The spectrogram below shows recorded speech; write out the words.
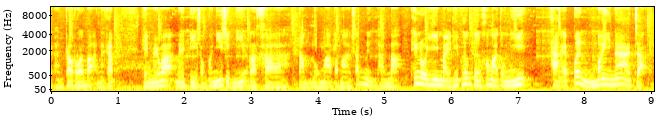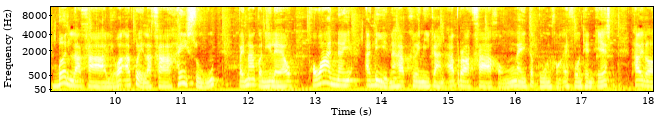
28,900 บาทนะครับ เห็นไหมว่าในปี 2020 นี้ราคาต่ำลงมาประมาณสัก 1,000 บาท เทคโนโลยีใหม่ที่เพิ่มเติมเข้ามาตรงนี้ ทาง Apple ไม่น่าจะเบิ้ลราคา หรือว่าอัปเกรดราคาให้สูงไปมากกว่านี้แล้ว เพราะว่าในอดีตนะครับเคยมีการอัพราคาของในตระกูลของ iPhone 10s ถ้าเรา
